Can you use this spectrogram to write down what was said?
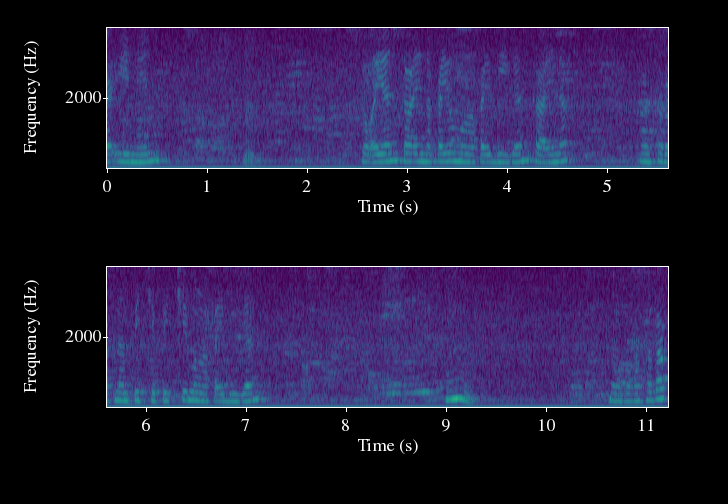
kainin. So, ayan, kain na kayo mga kaibigan. Kain na. Ang sarap ng pichi-pichi mga kaibigan. Hmm. Napakasarap.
